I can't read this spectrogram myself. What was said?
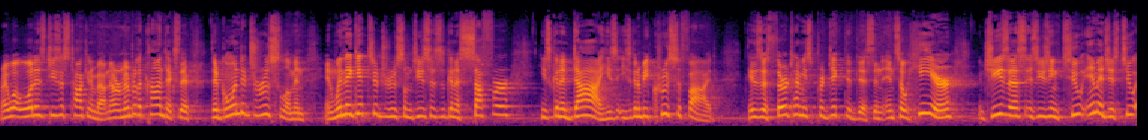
Right? What, what is Jesus talking about? Now, remember the context there. They're going to Jerusalem, and, and when they get to Jerusalem, Jesus is going to suffer. He's going to die. He's, he's going to be crucified. Okay, this is the third time he's predicted this. And, and so here, Jesus is using two images, two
